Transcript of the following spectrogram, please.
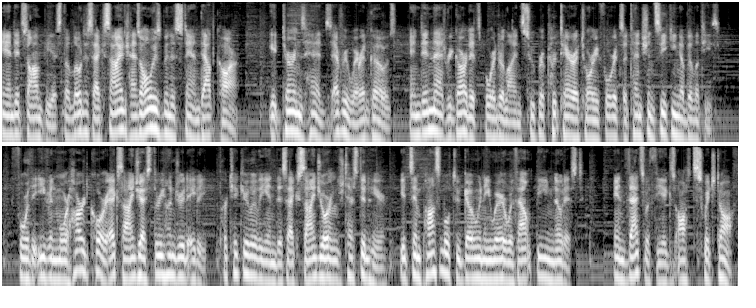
and it's obvious the Lotus Exige has always been a standout car. It turns heads everywhere it goes, and in that regard it's borderline supercar territory for its attention-seeking abilities. For the even more hardcore Exige S380, particularly in this Exige Orange tested here, it's impossible to go anywhere without being noticed. And that's with the exhaust switched off.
